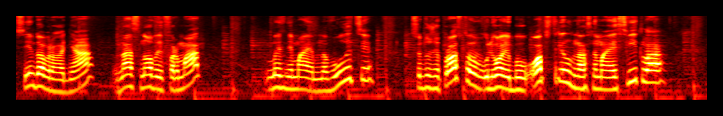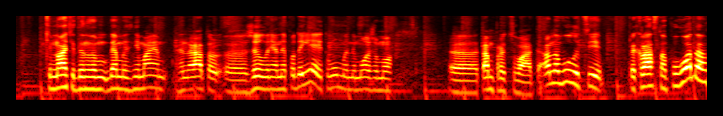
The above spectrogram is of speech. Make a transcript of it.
Всім доброго дня. У нас новий формат. Ми знімаємо на вулиці. Все дуже просто. У Львові був обстріл, у нас немає світла. В кімнаті, де, ми знімаємо, генератор е, живлення не подає, і тому ми не можемо е, там працювати. А на вулиці прекрасна погода,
